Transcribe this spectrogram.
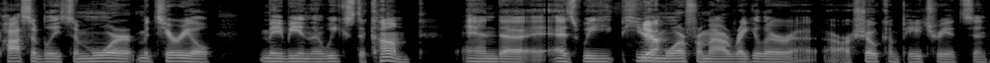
possibly some more material maybe in the weeks to come and uh, as we hear Yeah. more from our regular uh, our show compatriots and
